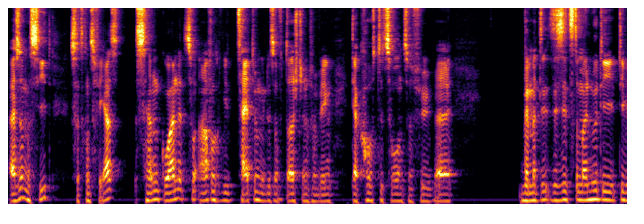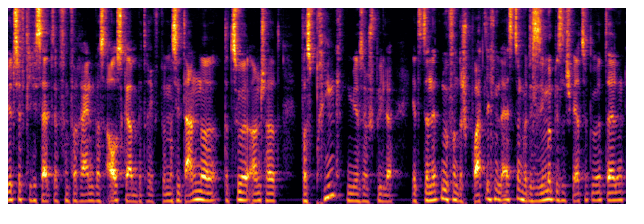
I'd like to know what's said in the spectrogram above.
Also man sieht, so Transfers sind gar nicht so einfach, wie Zeitungen das oft darstellen, von wegen, der kostet so und so viel, weil wenn man, das ist jetzt einmal nur die, die wirtschaftliche Seite vom Verein, was Ausgaben betrifft. Wenn man sich dann nur dazu anschaut, was bringt mir so ein Spieler? Jetzt da nicht nur von der sportlichen Leistung, weil das ist immer ein bisschen schwer zu beurteilen,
